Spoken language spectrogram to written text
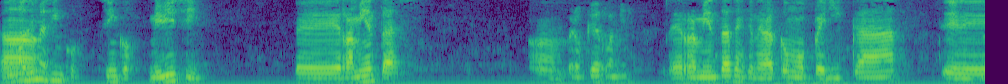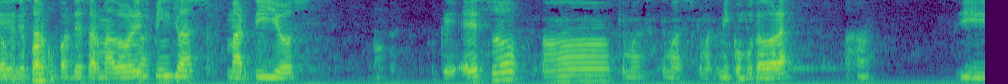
Nomás Ah, dime cinco. Cinco, mi bici, eh, herramientas, ah, ¿Pero qué herramienta? Herramientas en general como perica, eh, desar- desarmadores, Martillos. pinzas, martillos. Ok. Ok, eso, ah, ¿qué más? ¿Qué más? ¿Qué más? Mi computadora. Ajá. Y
